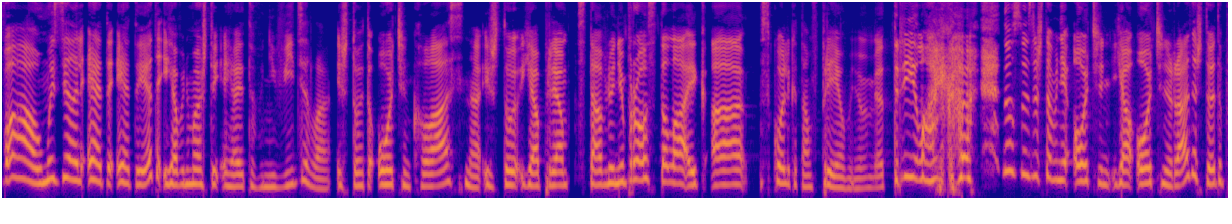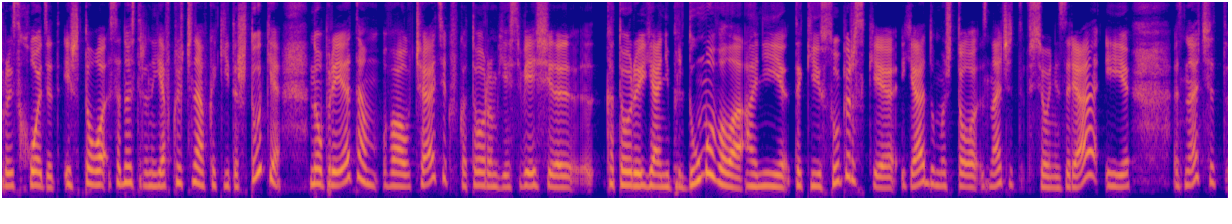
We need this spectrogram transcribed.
Вау, мы сделали это, это это, и я понимаю, что я этого не видела, и что это очень классно, и что я прям ставлю не просто лайк, а сколько там в премиуме? Три лайка. ну, в смысле, что мне очень, я очень рада, что это происходит, и что, с одной стороны, я включена в какие-то штуки, но при этом вау-чатик, в котором есть вещи, которые я не придумывала, они такие суперские, я думаю, что, значит, все не зря, и, значит,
